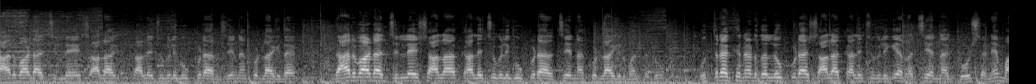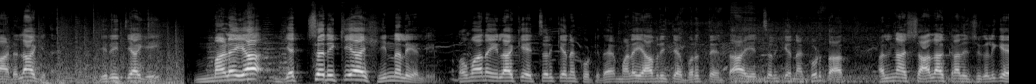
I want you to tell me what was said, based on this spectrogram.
ಧಾರವಾಡ ಜಿಲ್ಲೆ ಶಾಲಾ ಕಾಲೇಜುಗಳಿಗೂ ಕೂಡ ರಜೆಯನ್ನ ಕೊಡಲಾಗಿದೆ. ಧಾರವಾಡ ಜಿಲ್ಲೆ ಶಾಲಾ ಕಾಲೇಜುಗಳಿಗೂ ಕೂಡ ರಜೆಯನ್ನ ಕೊಡಲಾಗಿರುವಂಥದ್ದು. ಉತ್ತರ ಕನ್ನಡದಲ್ಲೂ ಕೂಡ ಶಾಲಾ ಕಾಲೇಜುಗಳಿಗೆ ರಜೆಯನ್ನ ಘೋಷಣೆ ಮಾಡಲಾಗಿದೆ. ಈ ರೀತಿಯಾಗಿ ಮಳೆಯ ಎಚ್ಚರಿಕೆಯ ಹಿನ್ನೆಲೆಯಲ್ಲಿ ಹವಾಮಾನ ಇಲಾಖೆ ಎಚ್ಚರಿಕೆಯನ್ನು ಕೊಟ್ಟಿದೆ. ಮಳೆ ಯಾವ ರೀತಿಯಾಗಿ ಬರುತ್ತೆ ಅಂತ ಆ ಎಚ್ಚರಿಕೆಯನ್ನು ಕೊಡ್ತಾ ಅಲ್ಲಿನ ಶಾಲಾ ಕಾಲೇಜುಗಳಿಗೆ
